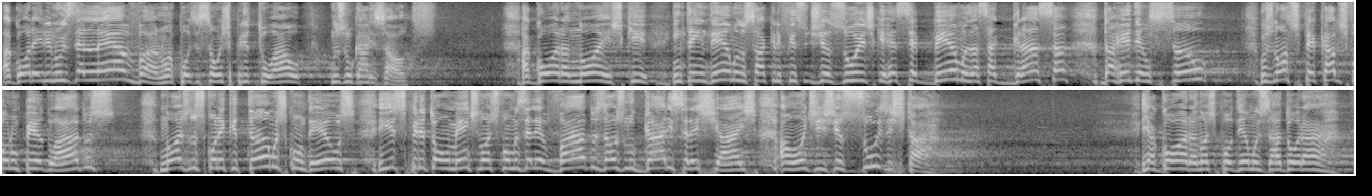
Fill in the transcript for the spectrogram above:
Agora ele nos eleva numa posição espiritual nos lugares altos. Agora nós que entendemos o sacrifício de Jesus, que recebemos essa graça da redenção, os nossos pecados foram perdoados, nós nos conectamos com Deus e espiritualmente nós fomos elevados aos lugares celestiais aonde Jesus está. E agora nós podemos adorar,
